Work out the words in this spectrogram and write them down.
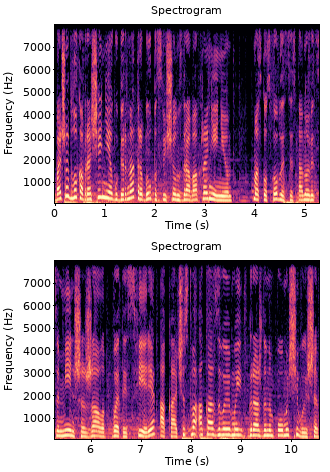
Большой блок обращения губернатора был посвящен здравоохранению. В Московской области становится меньше жалоб в этой сфере, а качество оказываемой гражданам помощи выше.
